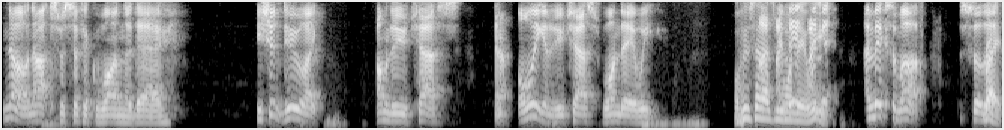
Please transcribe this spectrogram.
No, not specific one a day. You shouldn't do like I'm gonna do chest, and I'm only gonna do chest one day a week. Well, who said it has to be I one mi- day a I week? mi- I mix them up so that right.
